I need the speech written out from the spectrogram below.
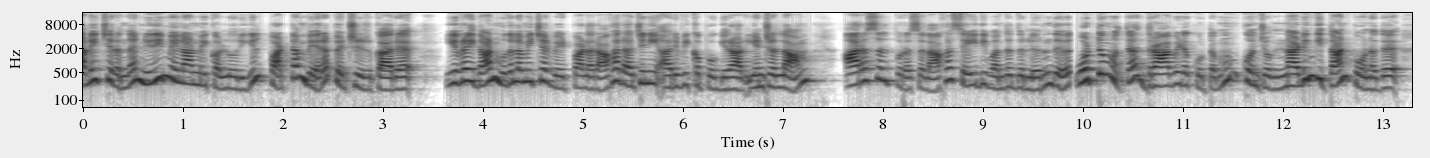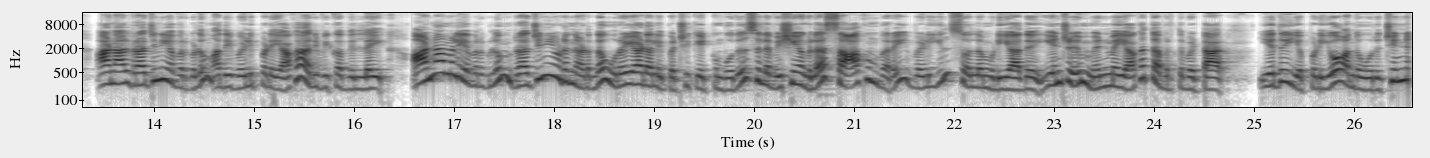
தலைச்சிறந்த நிதி மேலாண்மை கல்லூரியில் பட்டம் வேற பெற்றிருக்காரு. இவரை தான் முதலமைச்சர் வேட்பாளராக ரஜினி அறிவிக்கப் போகிறார் என்றெல்லாம் அரசல் புரசலாக செய்தி வந்ததிலிருந்து ஒட்டுமொத்த திராவிட கூட்டமும் கொஞ்சம் நடுங்கித்தான் போனது. ஆனால் ரஜினி அவர்களும் அதை வெளிப்படையாக அறிவிக்கவில்லை. அண்ணாமலை அவர்களும் ரஜினியுடன் நடந்த உரையாடலை பற்றி கேட்கும்போது சில விஷயங்களை சாகும் வரை வெளியில் சொல்ல முடியாது என்று மென்மையாக தவிர்த்து விட்டார். எது எப்படியோ அந்த ஒரு சின்ன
